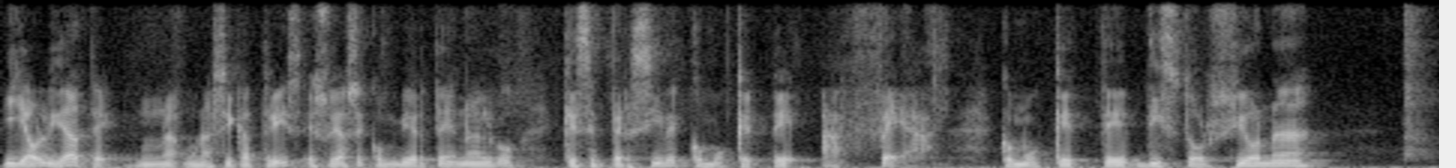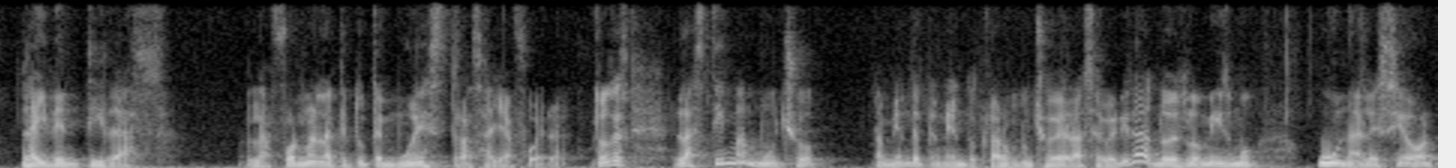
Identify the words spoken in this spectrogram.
Y ya olvídate, una, una cicatriz, eso ya se convierte en algo que se percibe como que te afea, como que te distorsiona la identidad, la forma en la que tú te muestras allá afuera. Entonces, lastima mucho, también dependiendo, claro, mucho de la severidad. No es lo mismo una lesión,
